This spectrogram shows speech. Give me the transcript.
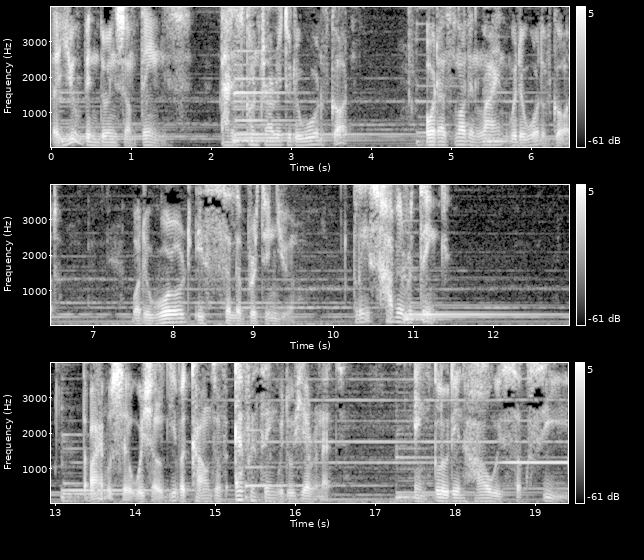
that you've been doing some things that is contrary to the Word of God or that's not in line with the Word of God, but the world is celebrating you, please have a rethink. The Bible says we shall give account of everything we do here on earth, including how we succeed,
